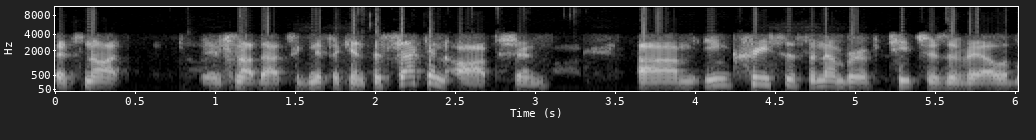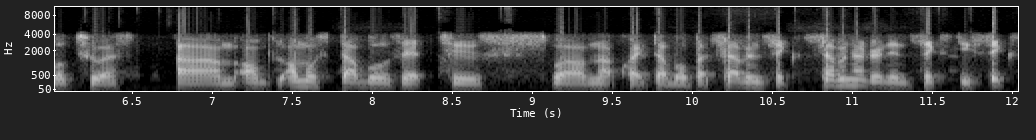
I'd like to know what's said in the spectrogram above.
It's not it's not that significant. The second option um, increases the number of teachers available to us. Um, almost doubles it to, well, not quite double, but seven, six, 766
